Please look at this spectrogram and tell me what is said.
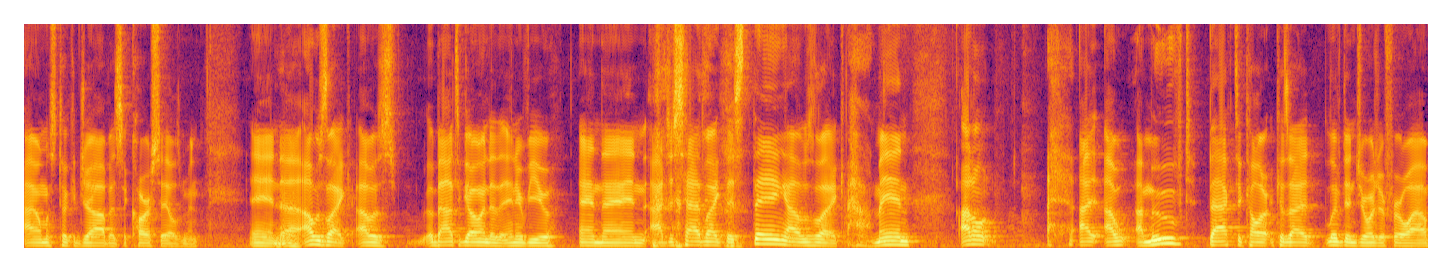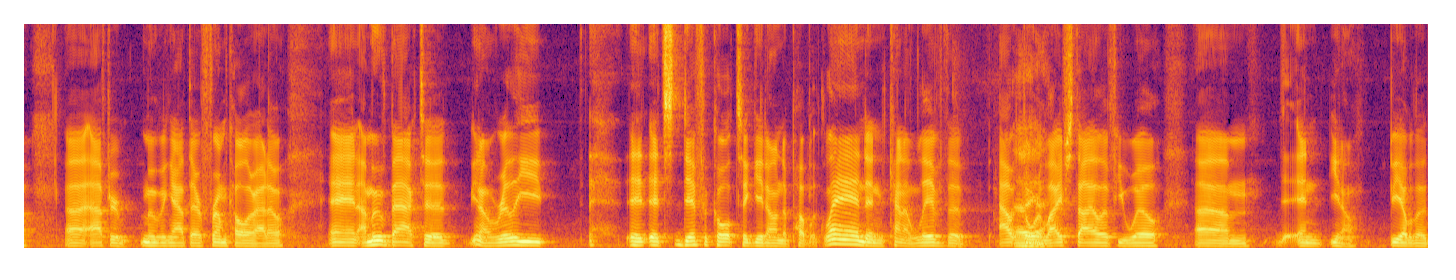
I almost took a job as a car salesman. And uh, I was like, I was about to go into the interview, and then I just had like this thing. I was like, oh, man, I don't. I, I, I moved back to Colorado because I lived in Georgia for a while uh, after moving out there from Colorado. And I moved back to, you know, really, it, it's difficult to get onto public land and kind of live the outdoor Oh, yeah. lifestyle, if you will. Um, and, you know, be able to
